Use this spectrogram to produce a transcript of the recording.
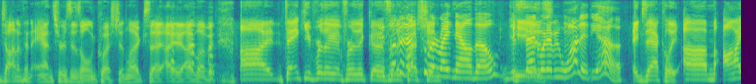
Jonathan answers his own question, Lex. I, I, I love it. Uh, thank you for the for the uh, He's for the living up question. to it right now, though. Just He said is. whatever he wanted. Yeah. Exactly. Um, I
